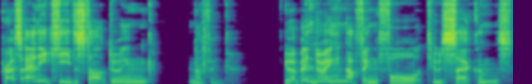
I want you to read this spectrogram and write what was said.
Press any key to start doing nothing. You have been doing nothing for two seconds.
